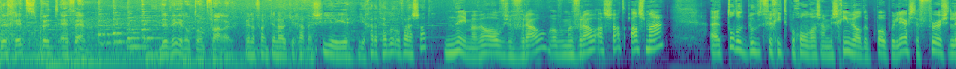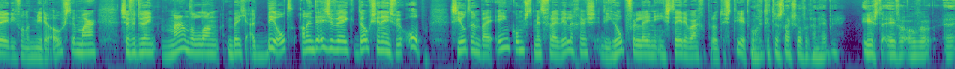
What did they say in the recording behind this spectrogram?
De Gids.fm. De wereldontvanger. Willem Frank Tenoot, je gaat naar Syrië. Je gaat het hebben over Assad? Nee, maar wel over zijn vrouw, over mevrouw Assad, Asma. Uh, tot het bloedvergieten begon was haar misschien wel de populairste first lady van het Midden-Oosten. Maar ze verdween maandenlang een beetje uit beeld. Alleen deze week dook ze ineens weer op. Ze hield een bijeenkomst met vrijwilligers die hulp verlenen in steden waar geprotesteerd Mag wordt. ik het er straks over gaan hebben? Eerst even over uh,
